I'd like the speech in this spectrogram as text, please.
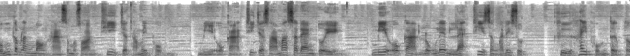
ผมกำลังมองหาสโมสรที่จะทำให้ผม มีโอกาสที่จะสามารถแสดงตัวเอง มีโอกาสลงเล่นและที่สำคัญที่สุด คือให้ผมเติบโต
